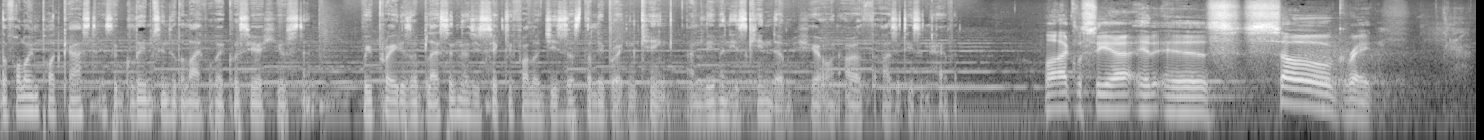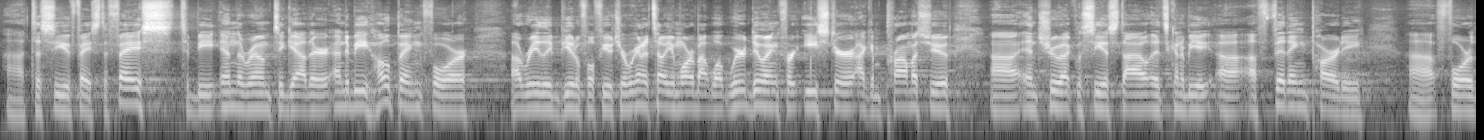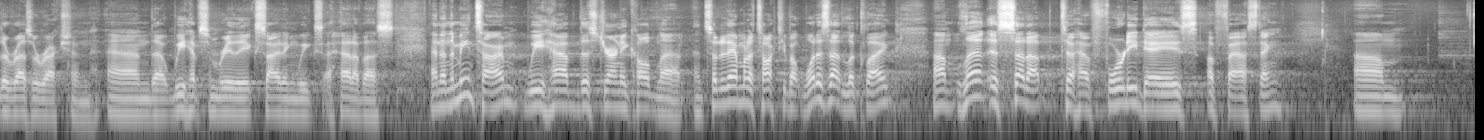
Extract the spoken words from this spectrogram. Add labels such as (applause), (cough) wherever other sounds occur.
The following podcast is a glimpse into the life of Ecclesia Houston. We pray it is a blessing as you seek to follow Jesus, the liberating King, and live in his kingdom here on earth as it is in heaven. Well, Ecclesia, it is so great uh, to see you face to face, to be in the room together, and to be hoping for a really beautiful future. We're going to tell you more about what we're doing for Easter. I can promise you, uh, in true Ecclesia style, it's going to be a, a fitting party. Uh, for the resurrection. And uh, we have some really exciting weeks ahead of us. And in the meantime, we have this journey called Lent. And so today I'm going to talk to you about what does that look like. Um, Lent is set up to have 40 days of fasting. Um,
